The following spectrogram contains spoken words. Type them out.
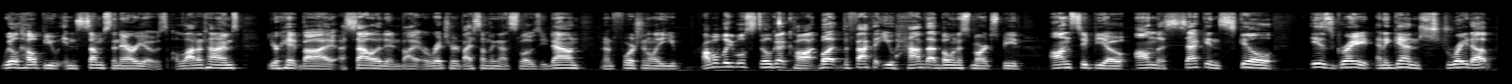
will help you in some scenarios. A lot of times you're hit by a Saladin by a Richard by something that slows you down and unfortunately you probably will still get caught. But the fact that you have that bonus march speed on Scipio on the second skill is great. And again straight up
